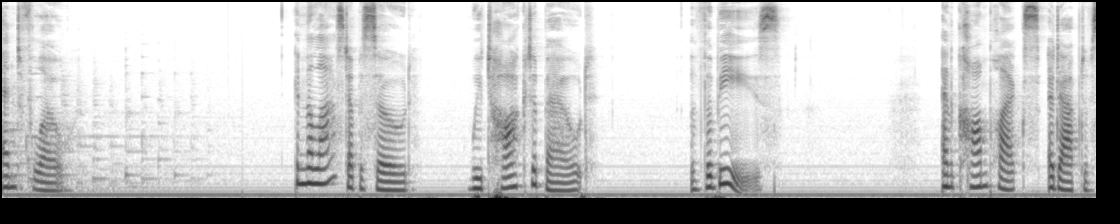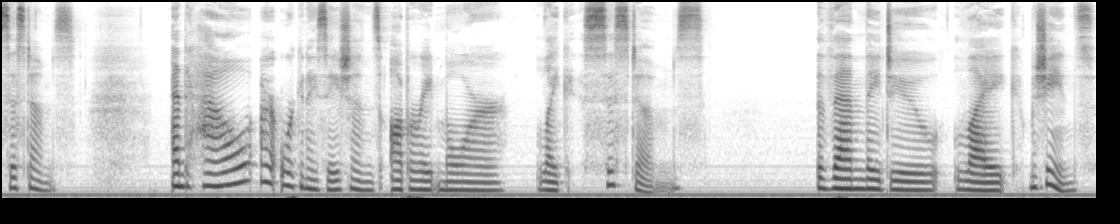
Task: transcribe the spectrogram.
and flow. In the last episode, we talked about the bees and complex adaptive systems and how our organizations operate more like systems than they do like machines.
